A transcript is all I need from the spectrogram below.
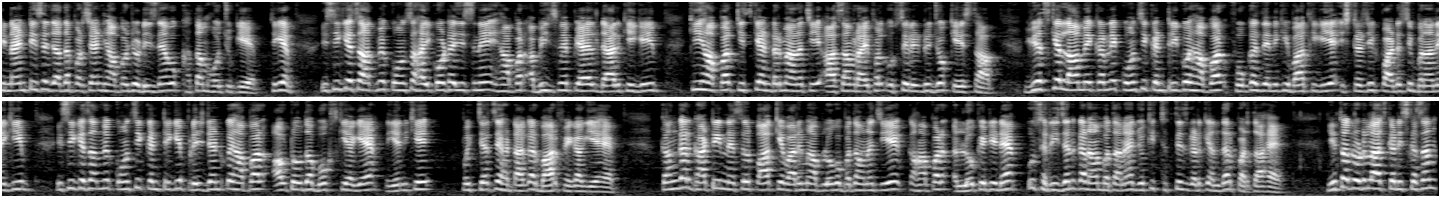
कि 90 से ज़्यादा परसेंट यहाँ पर जो डिज़ीज़ है, वो खत्म हो चुकी है, ठीक है? इसी के साथ में कौन सा हाईकोर्ट है जिसने यहाँ पर अभी इसमें पीएल दायर की गई कि यहाँ पर किसके अंडर में आना चाहिए? आसाम राइफल उससे रिलेटेड जो केस था। यूएस के लॉ मेकर ने कौन सी कंट्री को यहाँ पर फोकस देने की बात की गई है? स्ट्रेटेजिक पार्टनरशिप बनाने की। इसी के साथ में कौन सी कंट्री के प्रेसिडेंट को यहाँ पर आउट ऑफ़ द बॉक्स किया गया है? यानी कि पिक्चर से हटाकर बाहर फेंका गया है। कंगर घाटी नेशनल पार्क के बारे में आप लोगों को पता होना चाहिए कहाँ पर लोकेटेड है। उस रीजन का नाम बताना है जो कि छत्तीसगढ़ के अंदर पड़ता है। ये तो टोटल आज का डिस्कशन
